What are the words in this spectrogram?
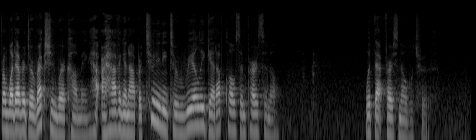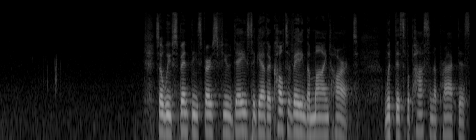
from whatever direction we're coming, ha- are having an opportunity to really get up close and personal with that first noble truth. So we've spent these first few days together cultivating the mind heart with this Vipassana practice,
